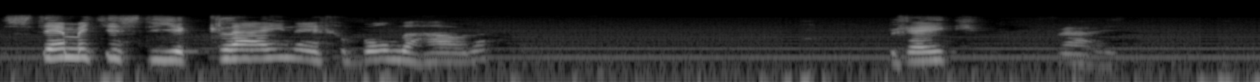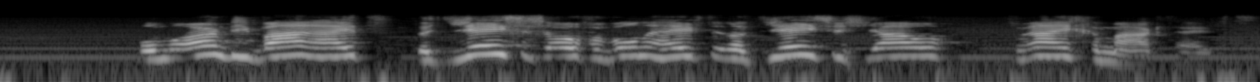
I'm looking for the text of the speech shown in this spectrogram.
stemmetjes die je klein en gebonden houden? Breek vrij. Omarm die waarheid dat Jezus overwonnen heeft en dat Jezus jou vrijgemaakt heeft.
